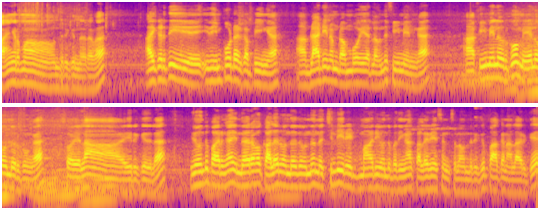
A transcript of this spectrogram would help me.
பயங்கரமாக வந்திருக்கு இந்த தடவை. அதுக்கடுத்து இது இம்போர்ட்டர் கப்பிங்க. பிளாட்டினம் டம்போயரில் வந்து ஃபீமேலுங்க ஃபீமேலும் இருக்கும் மேலும் வந்து இருக்குங்க. ஸோ எல்லாம் இருக்குது இதில். இது வந்து பாருங்கள் இந்த தடவை கலர் வந்தது வந்து இந்த சில்லி ரெட் மாதிரி வந்து பார்த்திங்கன்னா கலரேஷன்ஸில் வந்துருக்கு. பார்க்க நல்லாயிருக்கு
